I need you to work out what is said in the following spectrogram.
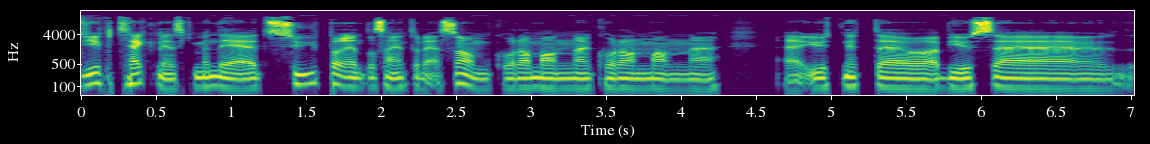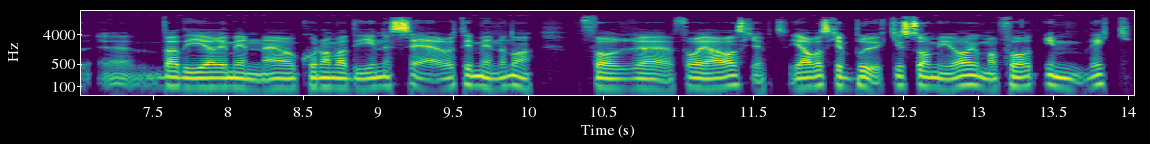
dypt teknisk, men det er superinteressant å lese om hvordan man, hvordan man eh, utnytter og abuser verdier i minnet, og hvordan verdiene ser ut i minnet da, for, for javascript. Javascript brukes så mye òg, man får et innblikk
